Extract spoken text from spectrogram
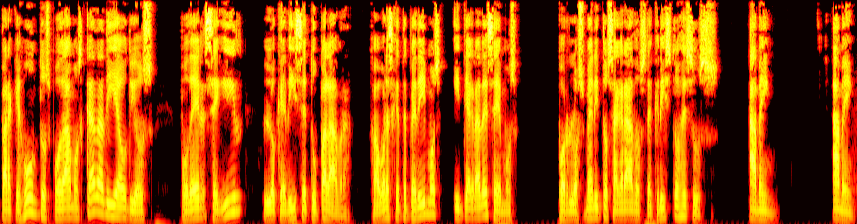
para que juntos podamos cada día, oh Dios, poder seguir lo que dice tu palabra favores que te pedimos y te agradecemos por los méritos sagrados de Cristo Jesús. Amén. Amén.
